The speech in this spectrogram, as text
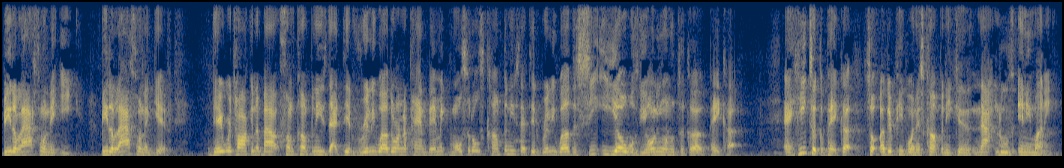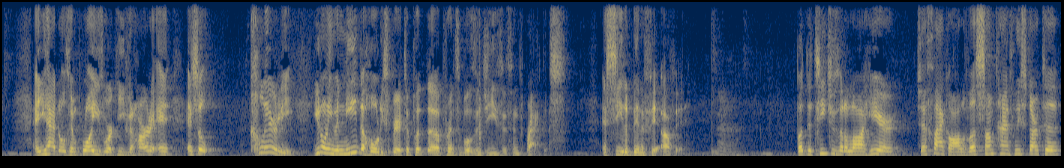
Be the last one to eat, be the last one to give. They were talking about some companies that did really well during the pandemic. Most of those companies that did really well, the CEO was the only one who took a pay cut. And he took a pay cut so other people in his company can not lose any money. And you had those employees work even harder. And, and so clearly, you don't even need the Holy Spirit to put the principles of Jesus into practice and see the benefit of it. But the teachers of the law here, just like all of us, sometimes we start to,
